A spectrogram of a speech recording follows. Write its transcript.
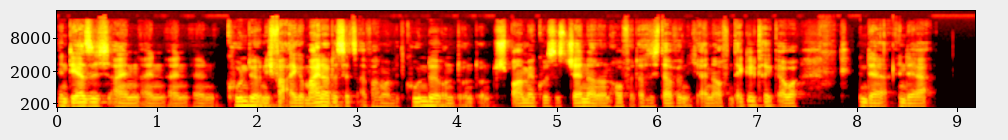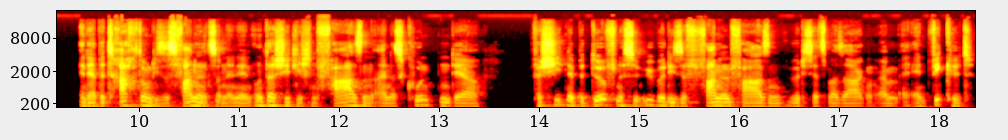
in der sich ein, ein, ein, ein, Kunde, und ich verallgemeiner das jetzt einfach mal mit Kunde und, und, und spare mir kurzes Gendern und hoffe, dass ich dafür nicht einen auf den Deckel kriege, aber in der, in der in der Betrachtung dieses Funnels und in den unterschiedlichen Phasen eines Kunden, der verschiedene Bedürfnisse über diese Funnelphasen, würde ich jetzt mal sagen, ähm, entwickelt,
